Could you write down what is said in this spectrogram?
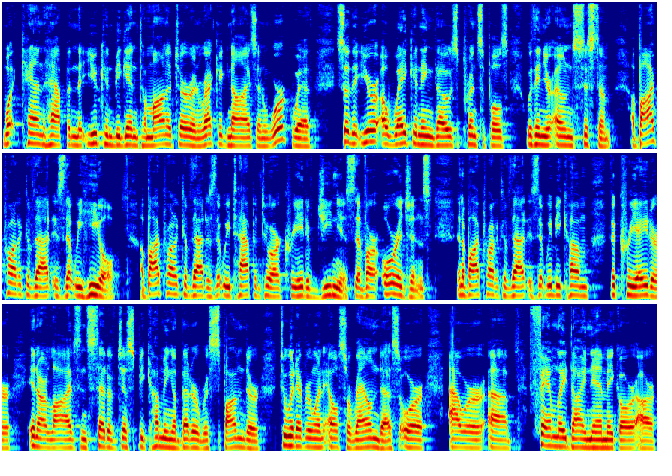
what can happen that you can begin to monitor and recognize and work with so that you're awakening those principles within your own system. A byproduct of that is that we heal. A byproduct of that is that we tap into our creative genius, of our origins. And a byproduct of that is that we become the creator in our lives instead of just becoming a better responder to what everyone else around us or our uh, family dynamic or our,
